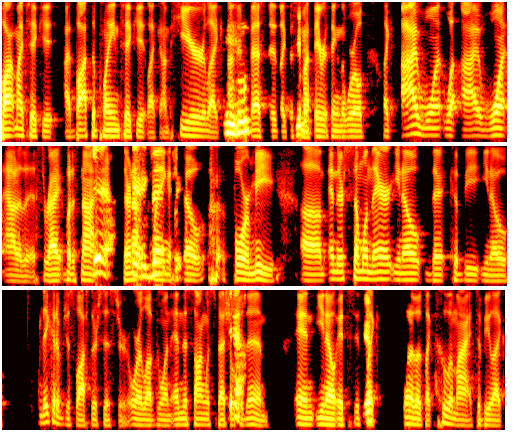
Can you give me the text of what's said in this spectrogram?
bought my ticket. I bought the plane ticket. Like I'm here. Like mm-hmm. I'm invested. Like this is my favorite thing in the world. Like I want what I want out of this, right? But it's not. Yeah, they're not yeah, exactly. playing a show for me. Um, and there's someone there, you know, that could be, you know, they could have just lost their sister or a loved one, and this song was special yeah. to them. And you know, it's it's yep. like one of those like, who am I to be like,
